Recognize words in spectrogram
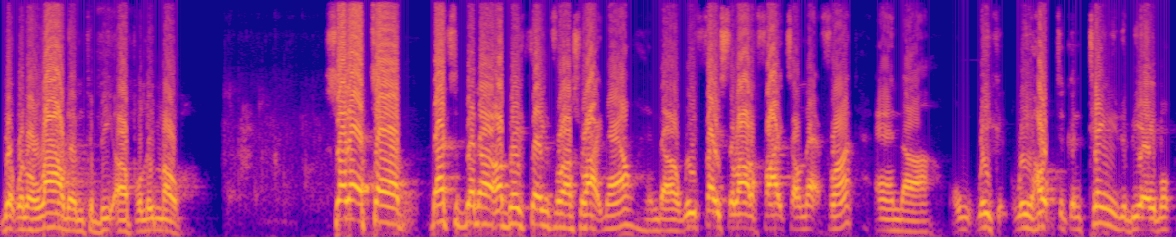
that will allow them to be upwardly mobile. So that uh, that's been a, a, big thing for us right now, and uh, we faced a lot of fights on that front, and uh, we, we hope to continue to be able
